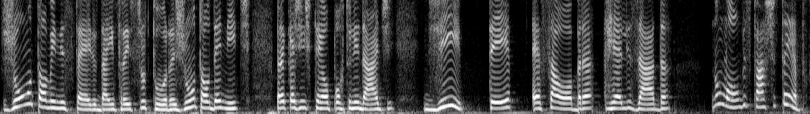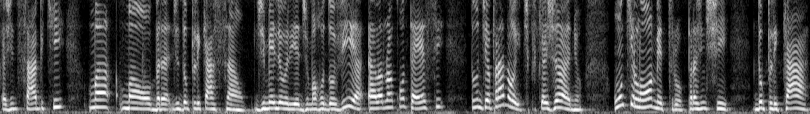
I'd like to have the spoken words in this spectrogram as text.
junto ao Ministério da Infraestrutura, junto ao DENIT, para que a gente tenha a oportunidade de ter essa obra realizada num longo espaço de tempo, que a gente sabe que uma, uma obra de duplicação, de melhoria de uma rodovia, ela não acontece de um dia para a noite, porque, Jânio, um quilômetro para a gente duplicar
